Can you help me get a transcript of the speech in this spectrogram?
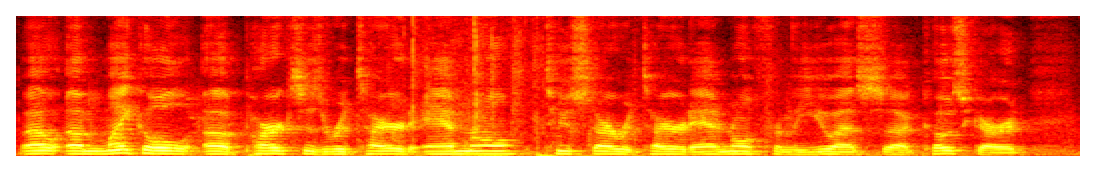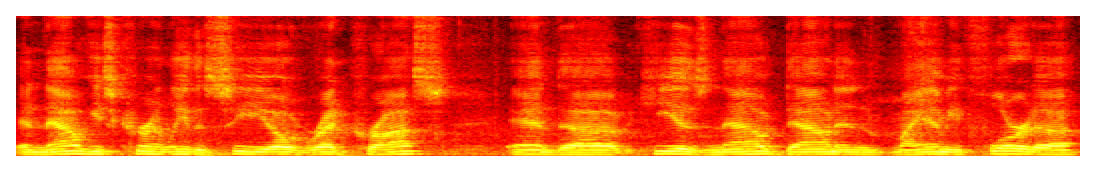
Well, uh, Michael uh, Parks is a retired admiral, two-star retired admiral from the U.S. Uh, Coast Guard, and now he's currently the CEO of Red Cross, and uh, he is now down in Miami, Florida,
